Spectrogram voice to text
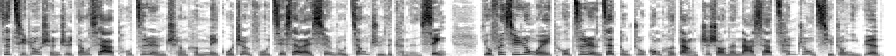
在其中选举当下，投资人权衡美国政府接下来陷入僵局的可能性。有分析认为，投资人在赌注共和党至少能拿下参众其中一院，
